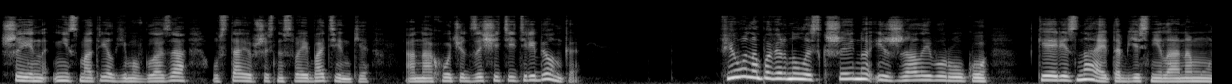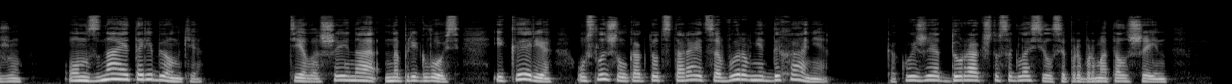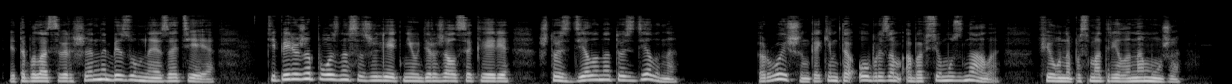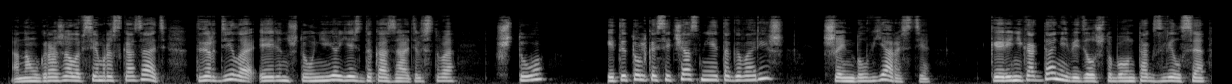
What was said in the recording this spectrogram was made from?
Шейн не смотрел ему в глаза, уставившись на свои ботинки. «Она хочет защитить ребенка». Фиона повернулась к Шейну и сжала его руку. «Керри знает», — объяснила она мужу. «Он знает о ребенке». Тело Шейна напряглось, и Кэрри услышал, как тот старается выровнять дыхание. «Какой же я дурак, что согласился», — пробормотал Шейн. Это была совершенно безумная затея. Теперь уже поздно сожалеть, не удержался Кэрри. Что сделано, то сделано. Ройшин каким-то образом обо всем узнала. Фиона посмотрела на мужа. Она угрожала всем рассказать, твердила Эрин, что у нее есть доказательства. «Что? И ты только сейчас мне это говоришь?» Шейн был в ярости. Кэрри никогда не видел, чтобы он так злился.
